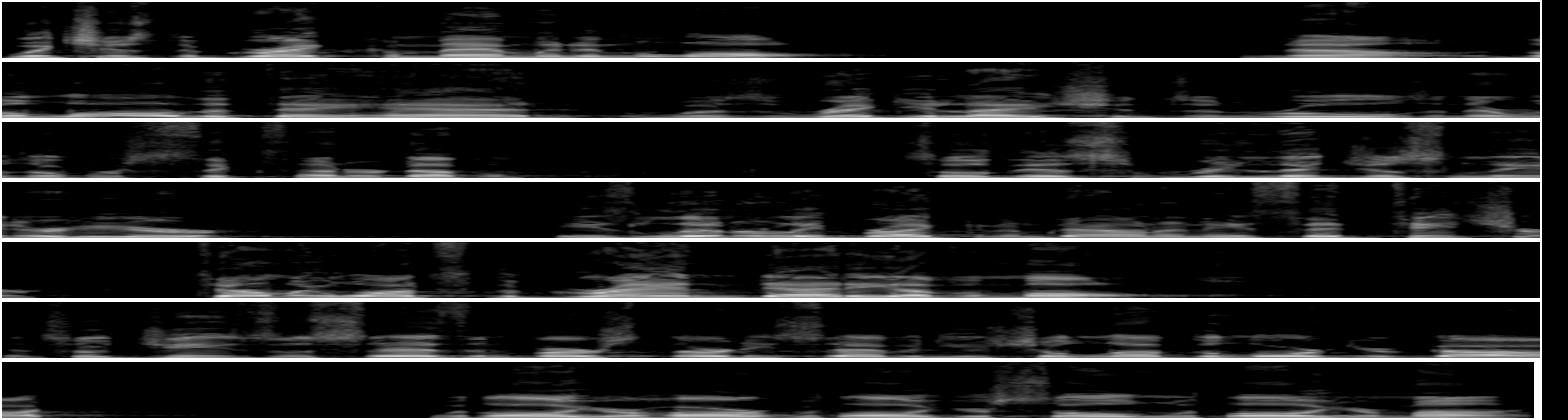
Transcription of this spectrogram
which is the great commandment in the law? Now, the law that they had was regulations and rules, and there was over 600 of them. So this religious leader here, he's literally breaking them down, and he said, Teacher, tell me what's the granddaddy of them all? And so Jesus says in verse 37 You shall love the Lord your God with all your heart, with all your soul, and with all your mind.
